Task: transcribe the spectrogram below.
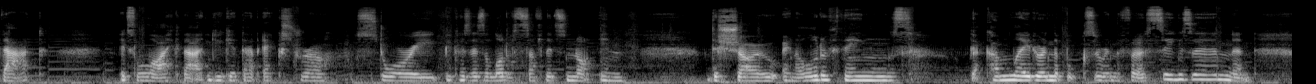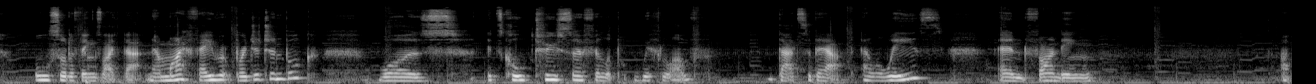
that. It's like that. You get that extra story because there's a lot of stuff that's not in the show and a lot of things that come later in the books are in the first season and all sort of things like that. Now my favourite Bridgerton book was, it's called To Sir Phillip with Love. That's about Eloise and finding a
